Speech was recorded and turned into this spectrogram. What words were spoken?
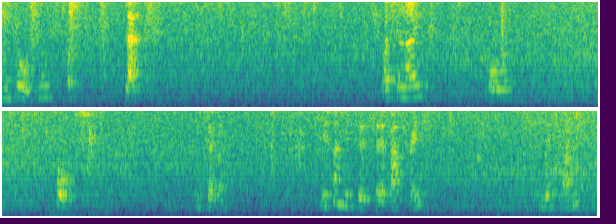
important lights. Flashing light or torch, whichever. This one uses uh, batteries. This one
